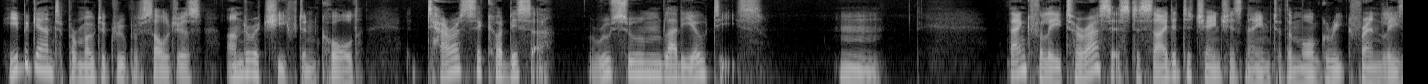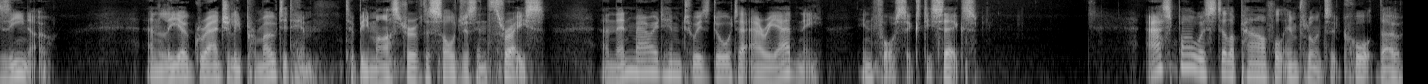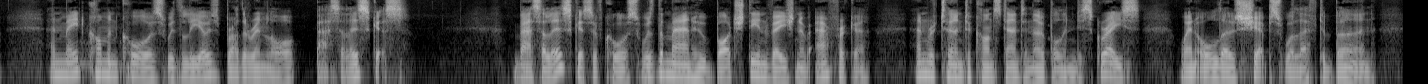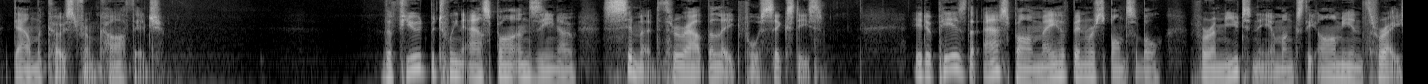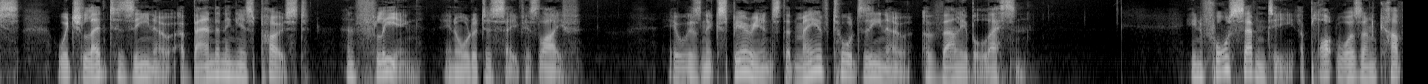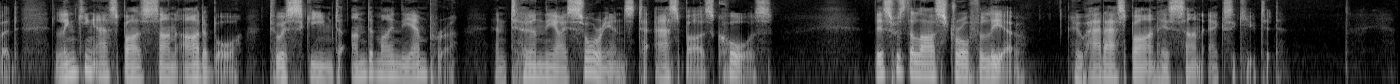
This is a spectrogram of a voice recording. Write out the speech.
He began to promote a group of soldiers under a chieftain called Tarasicodissa Rusum Bladiotes. Hmm. Thankfully, Tarasis decided to change his name to the more Greek friendly Zeno, and Leo gradually promoted him to be master of the soldiers in Thrace, and then married him to his daughter Ariadne in 466. Aspar was still a powerful influence at court, though, and made common cause with Leo's brother in law, Basiliscus. Basiliscus, of course, was the man who botched the invasion of Africa and returned to Constantinople in disgrace when all those ships were left to burn down the coast from Carthage. The feud between Aspar and Zeno simmered throughout the late 460s. It appears that Aspar may have been responsible for a mutiny amongst the army in Thrace, which led to Zeno abandoning his post and fleeing in order to save his life. It was an experience that may have taught Zeno a valuable lesson. In 470, a plot was uncovered linking Aspar's son Ardabor to a scheme to undermine the emperor and turn the Isaurians to Aspar's cause. This was the last straw for Leo, who had Aspar and his son executed.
